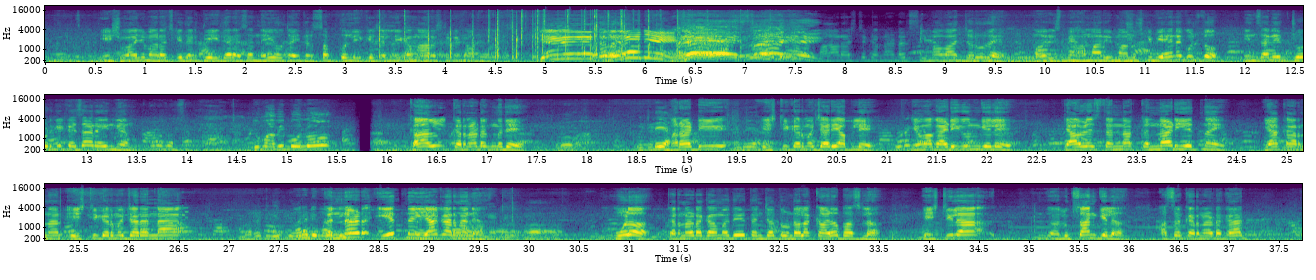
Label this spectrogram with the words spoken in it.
ये शिवाजी महाराज की धरती है इधर ऐसा नहीं होता इधर सबको लेके चलने का महाराष्ट्र में काम हुआ है। है? महाराष्ट्र कर्नाटक सीमावाद जरूर है मगर इसमें हमारी मानुस की भी है ना कुछ तो? इंसानियत छोड़ के कैसा रहेंगे हम? तुम अभी बोलो। काल कर्नाटकमध्ये मराठी एस टी कर्मचारी आपले जेव्हा गाडी घेऊन गेले त्यावेळेस त्यांना कन्नड येत नाही. या कारणात एस टी कर्मचाऱ्यांना कन्नड येत नाही या कारणाने. मुळं कर्नाटकामध्ये त्यांच्या तोंडाला काळं फासलं. एस टीला नुकसान केलं. असं कर्नाटकात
